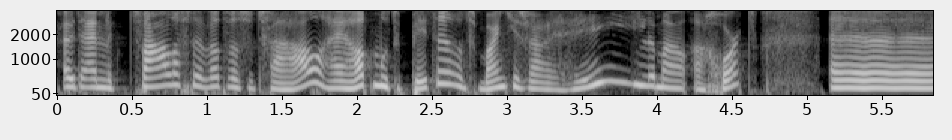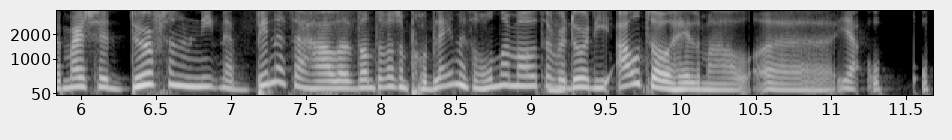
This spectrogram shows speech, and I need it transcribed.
uiteindelijk twaalfde. Wat was het verhaal? Hij had moeten pitten, want zijn bandjes waren helemaal aan gort. Eh, maar ze durfden hem niet naar binnen te halen, want er was een probleem met de Honda-motor, Ja. waardoor die auto helemaal eh, ja, op, op,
